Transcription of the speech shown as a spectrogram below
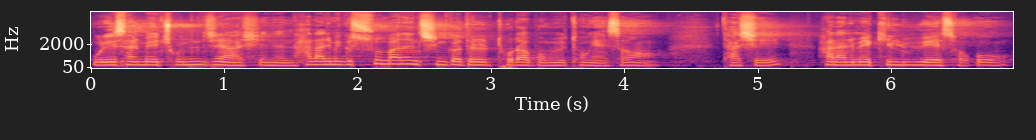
우리 삶에 존재하시는 하나님의 그 수많은 증거들을 돌아봄을 통해서 다시 하나님의 길 위에 서고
